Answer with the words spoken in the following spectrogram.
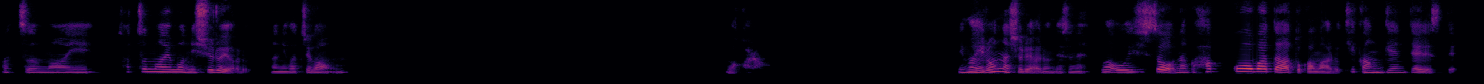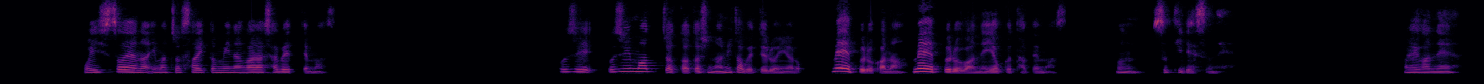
さつまい、さつまいも2種類ある。何が違うん？わからん。今いろんな種類あるんですね。わ、美味しそう。なんか発酵バターとかもある。期間限定ですって。美味しそうやな。今ちょっとサイト見ながら喋ってます。宇治、宇治抹茶って私何食べてるんやろ？メープルかな？メープルはね、よく食べます。うん、好きですね。これがね、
